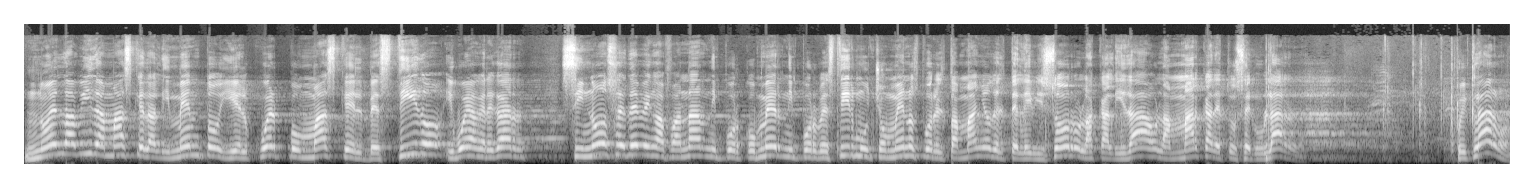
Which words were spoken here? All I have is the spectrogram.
no es la vida más que el alimento y el cuerpo más que el vestido. Y voy a agregar, si no se deben afanar ni por comer ni por vestir, mucho menos por el tamaño del televisor o la calidad o la marca de tu celular. Pues claro.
